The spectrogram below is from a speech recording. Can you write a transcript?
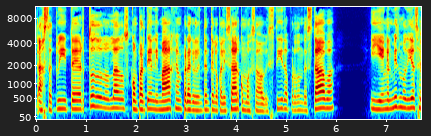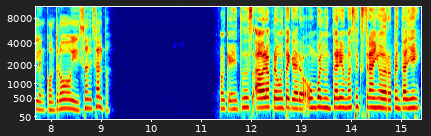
hasta Twitter, todos los lados compartían la imagen para que lo intenten localizar, cómo estaba vestida, por dónde estaba, y en el mismo día se le encontró y san y salva. Ok, entonces ahora pregunta, claro, un voluntario más extraño, de repente alguien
